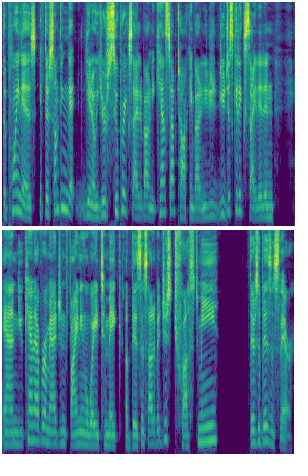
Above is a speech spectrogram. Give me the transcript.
The point is, if there's something that, you know, you're super excited about and you can't stop talking about it, and you, you just get excited and and you can't ever imagine finding a way to make a business out of it, just trust me, there's a business there.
